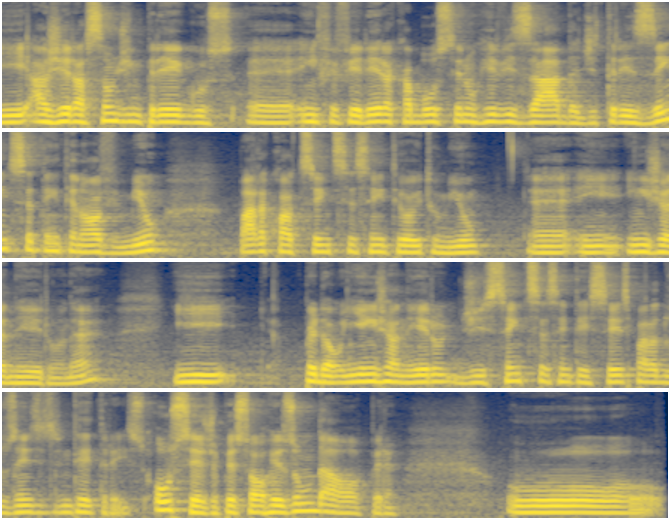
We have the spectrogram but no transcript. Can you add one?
E a geração de empregos é, em fevereiro acabou sendo revisada de 379 mil para 468 mil é, em, em janeiro, né? E perdão, e em janeiro de 166 para 233. Ou seja, pessoal, resumo da ópera. O,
